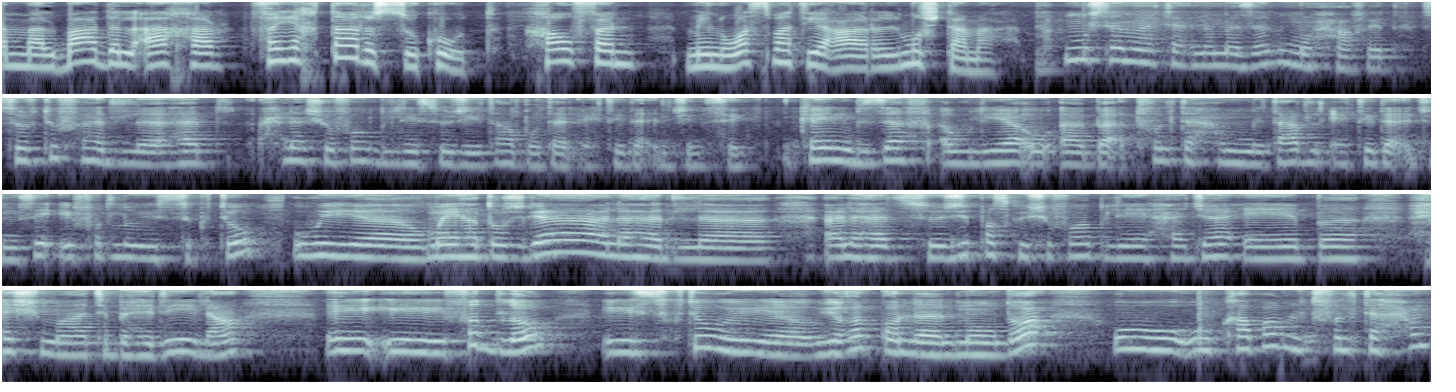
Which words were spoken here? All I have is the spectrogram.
أما البعض الآخر فيختار السكوت خوفا من وصمة عار المجتمع. المجتمع تاعنا مازال محافظ surtout في هاد هاد إحنا نشوفوه باللي sujet tabou تاع الاعتداء الجنسي. كاين بزاف أولياء وآباء طفل تاعهم يتعرض للاعتداء الجنسي يفضلوا يسكتوا وما يهضروش كاع على هاد على هاد ال sujet parce que يشوفوها بلي حاجة عيب حشمة تبهديلة. يفضلوا يسكتوا ويغرقوا الموضوع و capable الطفل تاعهم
